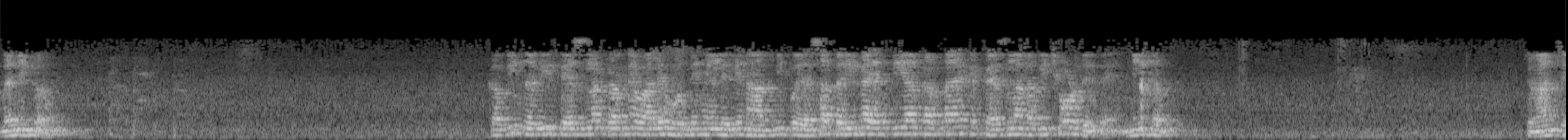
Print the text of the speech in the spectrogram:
میں نہیں کروں کبھی نبی فیصلہ کرنے والے ہوتے ہیں، لیکن آدمی کو ایسا طریقہ اختیار کرتا ہے کہ فیصلہ نبی چھوڑ دیتے ہیں، نہیں کرتے۔ چنانچہ،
